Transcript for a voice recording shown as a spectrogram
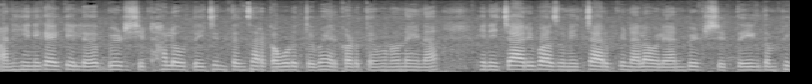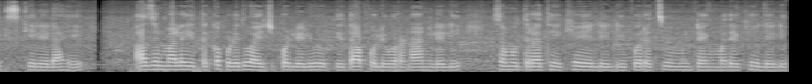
आणि हिने काय केलं बेडशीट हलवतोय चिंतनसारखा वडतोय बाहेर काढतोय म्हणून आहे ना हिने चारी बाजूने चार पिना लावल्या आणि बेडशीट तर एकदम फिक्स केलेलं आहे. अजून मला इथं कपडे धुवायची पडलेली होती दापोलीवरून आणलेली समुद्रात हे खेळलेली परत स्विमिंग टँकमध्ये खेळलेली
